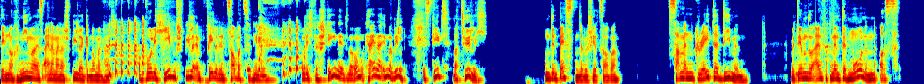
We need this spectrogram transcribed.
den noch niemals einer meiner Spieler genommen hat. obwohl ich jedem Spieler empfehle, den Zauber zu nehmen. Und ich verstehe nicht, warum keiner immer will. Es geht natürlich um den besten Level 4 Zauber. Summon Greater Demon. Mit dem du einfach einen Dämonen aus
